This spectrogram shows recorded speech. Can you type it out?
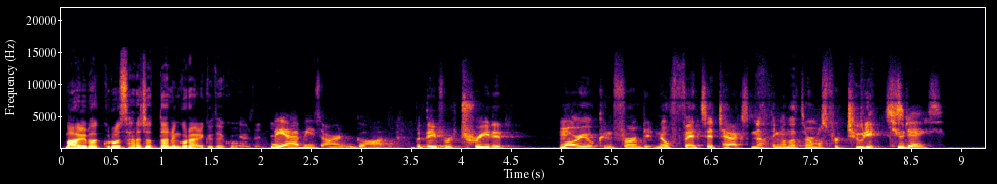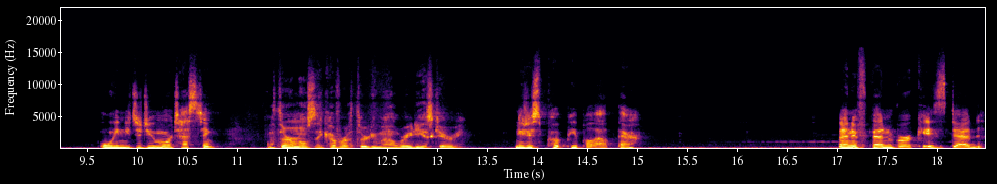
마을 밖으로 사라졌다는 걸 알게 되고 The Abbeys aren't gone. But they've retreated. Mario confirmed it. No fence attacks, nothing on the thermals for two days. Two days. We need to do more testing. The thermals, they cover a 30 mile radius, Gary. You just put people out there. And if Ben Burke is dead,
